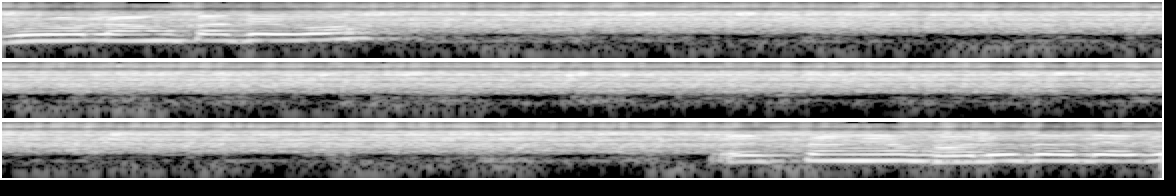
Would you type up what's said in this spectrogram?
গুঁড়ো লঙ্কা দেব। এর সঙ্গে হলুদও দেব।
